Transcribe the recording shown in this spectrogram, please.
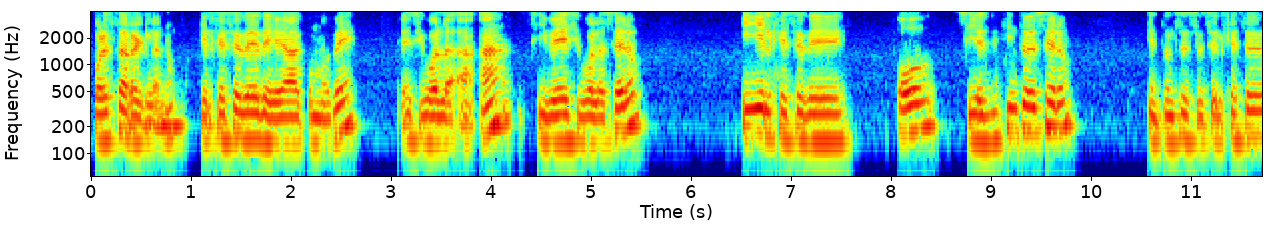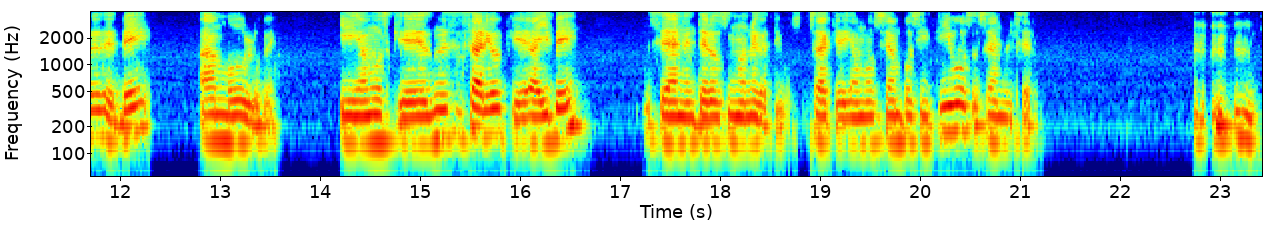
por esta regla, ¿no? Que el GCD de A, B es igual a A si B es igual a 0 y el GCD O si es distinto de 0, entonces es el GCD de B a módulo B. Y digamos que es necesario que A y B sean enteros no negativos, o sea que digamos sean positivos o sean el 0.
